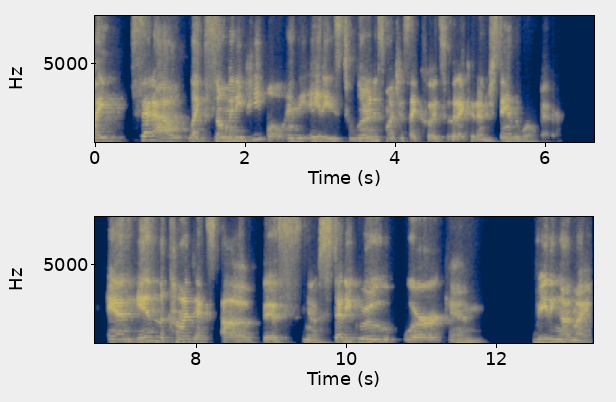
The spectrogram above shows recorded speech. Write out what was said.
I set out, like so many people in the 80s, to learn as much as I could so that I could understand the world better. And in the context of this, you know, study group work and reading on my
